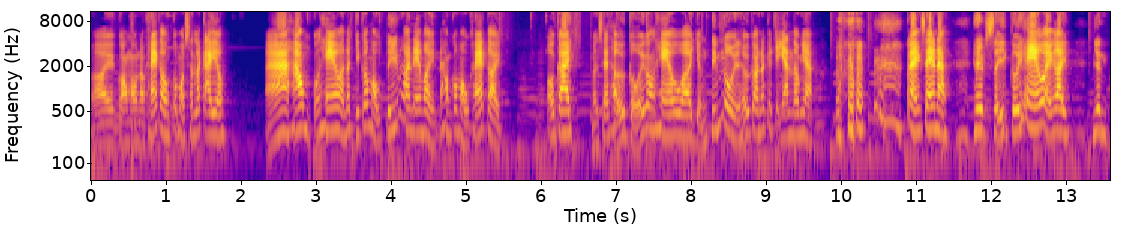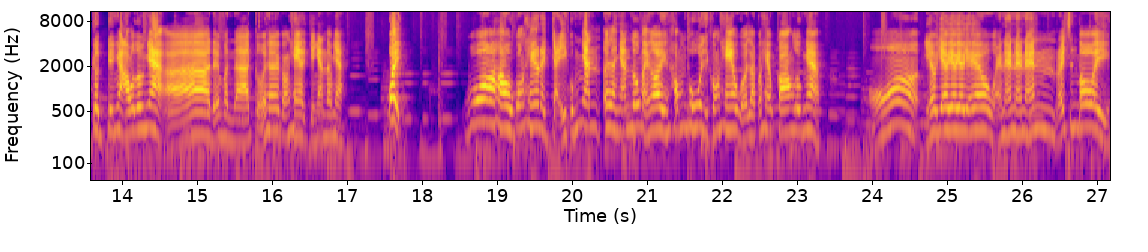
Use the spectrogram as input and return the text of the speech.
Rồi còn màu nào khác không? Có màu xanh lá cây không? À không Con heo à, nó chỉ có màu tím thôi anh em ơi Nó không có màu khác rồi. Ok Mình sẽ thử cưỡi con heo uh, dẫn tím người Thử coi nó có chạy nhanh không nha. Bạn xem nè hiệp sĩ cưỡi heo các bạn ơi nhìn cực kỳ ngầu luôn nha. À để mình uh, cưỡi con heo chạy nhanh không nha. Ui! Wow con heo này chạy cũng nhanh Ê, là nhanh luôn bạn ơi không thua gì con heo gọi là con heo con luôn nha. Ồ oh, gieo gieo gieo gieo gieo nè nè nè racing boy.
